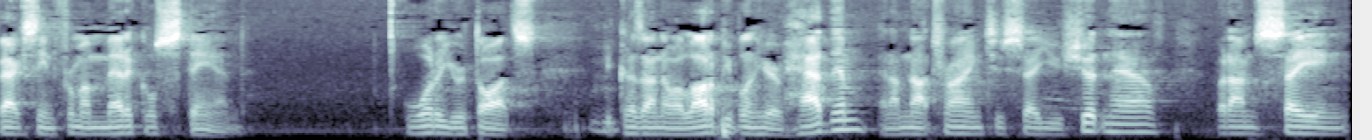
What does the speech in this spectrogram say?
vaccine from a medical stand? What are your thoughts? Because I know a lot of people in here have had them, and I'm not trying to say you shouldn't have, but I'm saying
